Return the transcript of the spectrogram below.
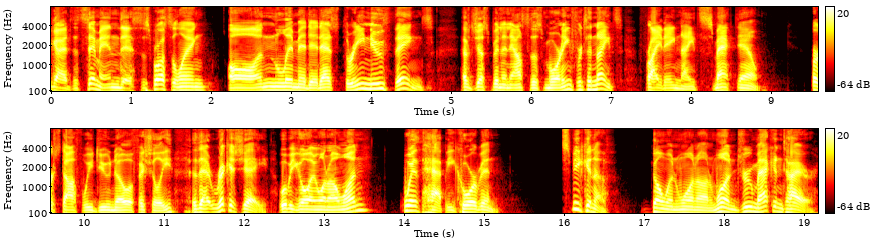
guys, it's Simon. This is Wrestling Unlimited. As three new things have just been announced this morning for tonight's Friday Night SmackDown. First off, we do know officially that Ricochet will be going one on one with Happy Corbin. Speaking of going one on one, Drew McIntyre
